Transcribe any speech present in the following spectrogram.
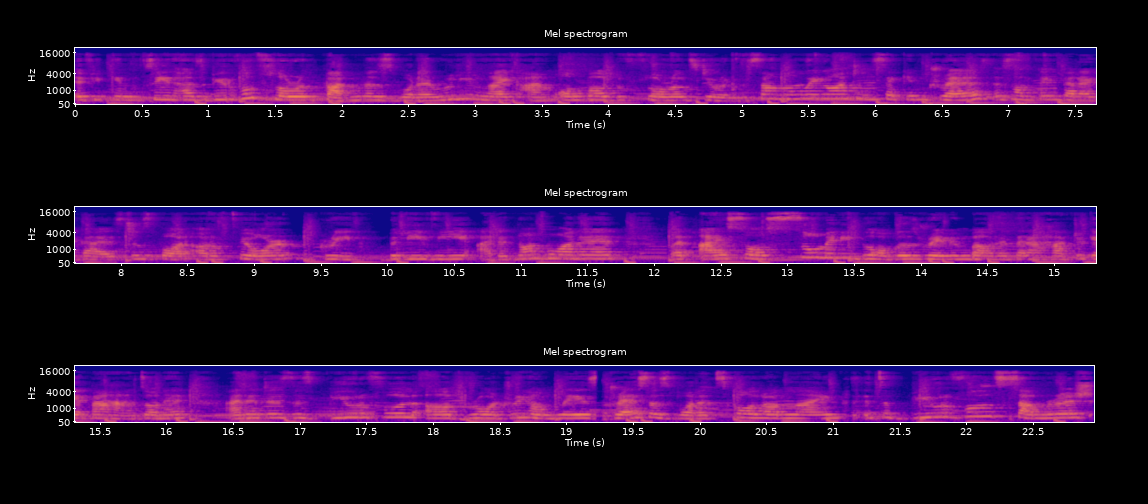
If you can see, it has a beautiful floral pattern is what I really like. I'm all about the florals during the summer. Moving on to the second dress is something that I guys just bought out of pure greed. Believe me, I did not want it but I saw so many bloggers raving about it that I had to get my hands on it and it is this beautiful uh, broderie anglaise dress is what it's called online. It's a beautiful summerish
